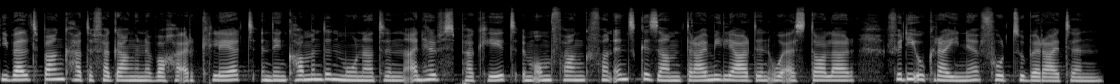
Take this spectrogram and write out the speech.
Die Weltbank hatte vergangene Woche erklärt, in den kommenden Monaten ein Hilfspaket im Umfang von insgesamt drei Milliarden US-Dollar für die Ukraine vorzubereiten.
